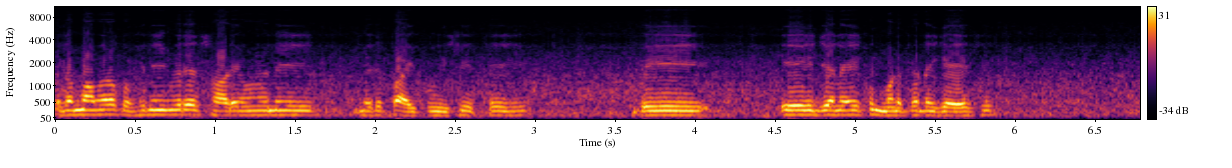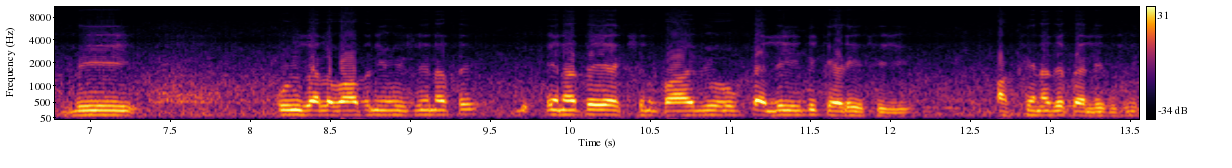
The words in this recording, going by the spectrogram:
ਉਹਦਾ ਮਾਮਲਾ ਕੁਝ ਨਹੀਂ, ਮੇਰੇ ਸਾਰੇ ਉਹਨਾਂ ਨੇ ਮੇਰੇ ਭਾਈ ਪੂਈ ਸੀ ਇੱਥੇ ਜੀ, ਵੀ ਇੱਕ ਜਣੇ ਘੁੰਮਣ ਫਿਰਨ ਗਏ ਸੀ, ਵੀ ਕੋਈ ਗੱਲਬਾਤ ਨਹੀਂ ਹੋਈ ਸੀ ਇਹਨਾਂ ਤੇ, ਵੀ ਇਹਨਾਂ ਤੇ ਐਕਸ਼ਨ ਪਾਇਆ ਵੀ ਉਹ ਪਹਿਲੇ ਹੀ ਦੀ ਕਿਹੜੀ ਸੀ ਜੀ, ਅੱਖ ਇਹਨਾਂ ਦੇ ਪਹਿਲੇ ਸੀ।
